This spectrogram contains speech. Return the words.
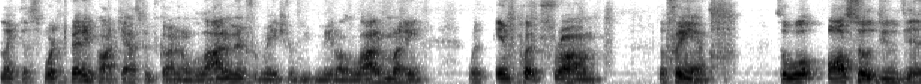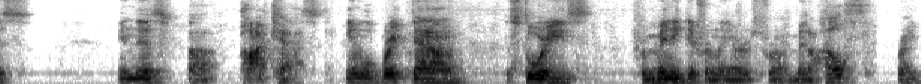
like the sports betting podcast, we've gotten a lot of information. We've made a lot of money with input from the fans. So we'll also do this in this uh, podcast, and we'll break down the stories from many different layers, from mental health, right?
